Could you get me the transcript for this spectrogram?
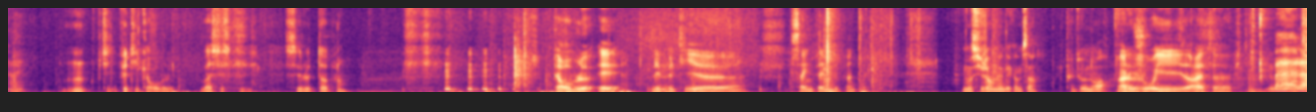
Ah ouais. Hum, petit, petit carreau bleu. Bah, c'est, ce qui- c'est le top. hein. carreau bleu et les petits euh, sign pen de Pentel. Moi aussi j'en ai des comme ça. Plutôt noirs. Ah, le jour où ils arrêtent, euh, putain. Bah là,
